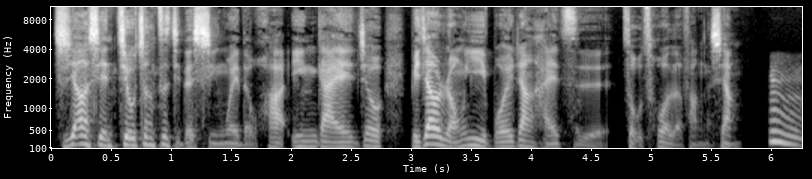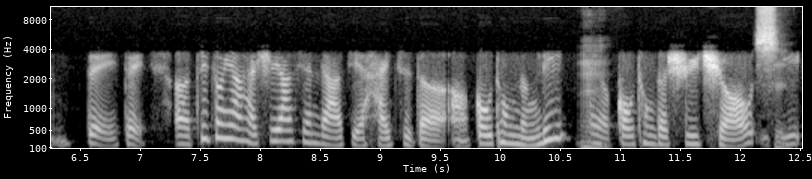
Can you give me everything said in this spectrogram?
只要先纠正自己的行为的话，应该就比较容易不会让孩子走错了方向。嗯，对对，呃，最重要还是要先了解孩子的呃沟通能力，还有沟通的需求，以及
